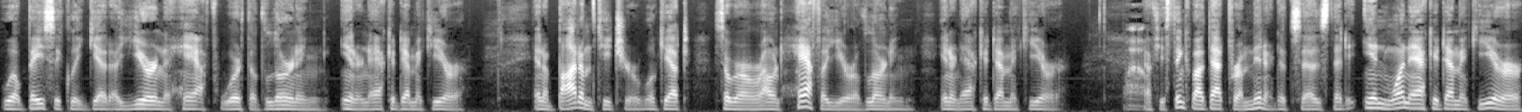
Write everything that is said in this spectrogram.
will basically get a year and a half worth of learning in an academic year. And a bottom teacher will get somewhere around half a year of learning in an academic year. Wow. Now, if you think about that for a minute, it says that in one academic year,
